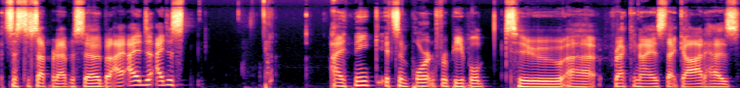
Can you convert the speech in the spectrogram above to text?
it's just a separate episode, but I, I, I just, I think it's important for people to uh, recognize that God has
